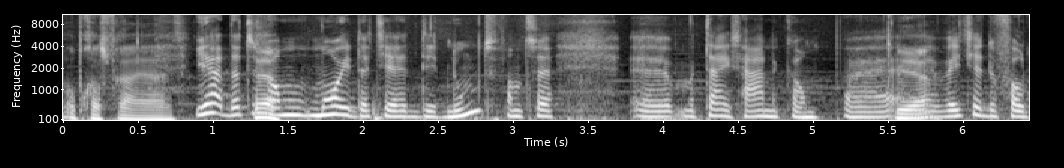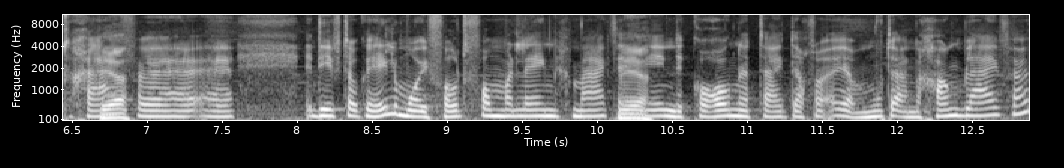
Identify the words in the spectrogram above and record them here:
op gasvrijheid. Ja, dat is Ja. wel mooi dat je dit noemt. Want Matthijs Hanekamp, weet je, de fotograaf, die heeft ook een hele mooie foto van Marleen gemaakt. En in de coronatijd dachten we, ja, we moeten aan de gang blijven.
